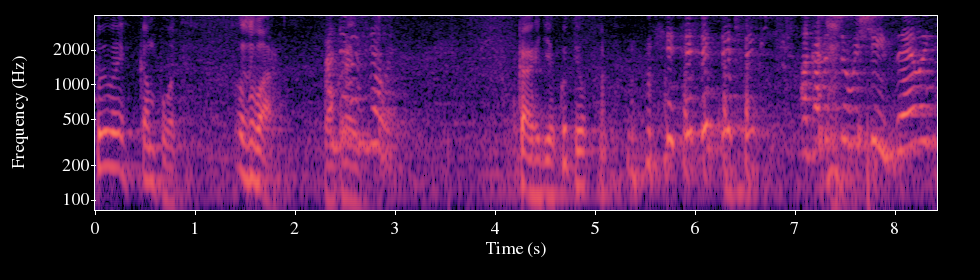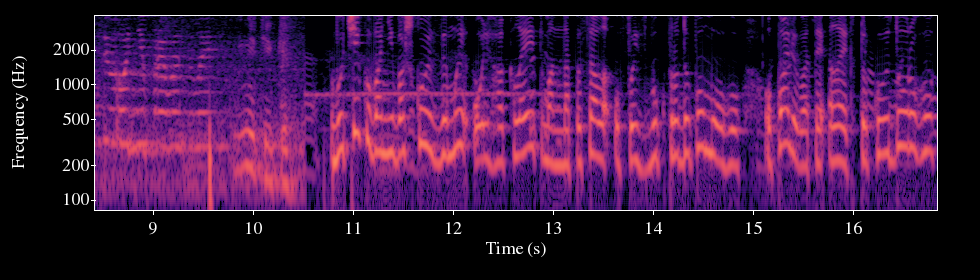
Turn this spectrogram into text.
пили компот. Узвар. А де ви взяли? Как де? Купив. А кажуть, що ви ще й зелень сьогодні привезли. Не тільки. В очікуванні важкої зими Ольга Клейтман написала у Фейсбук про допомогу. Опалювати електрикою дорого,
